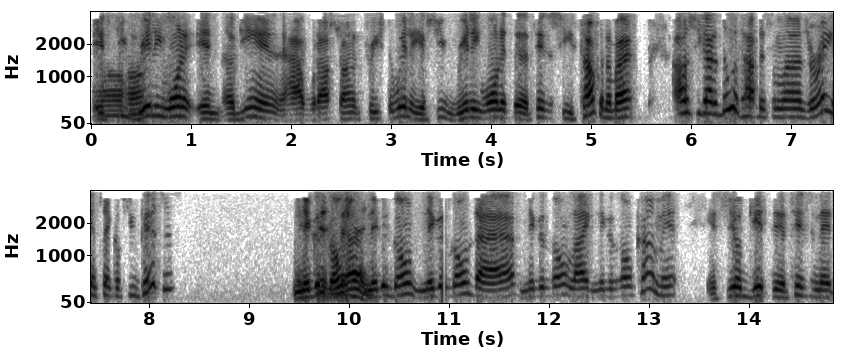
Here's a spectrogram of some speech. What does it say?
if uh-huh. she really wanted, and again, how, what I was trying to preach to Willie, if she really wanted the attention she's talking about, all she got to do is hop in some lingerie and take a few pictures. Niggas gonna niggas gonna niggas gonna dive, niggas gonna like, niggas gonna comment, and she'll get the attention that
